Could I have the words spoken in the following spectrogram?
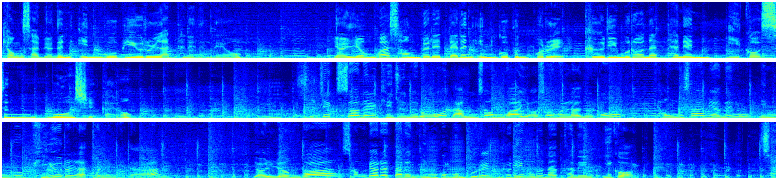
경사면은 인구 비율을 나타내는데요. 연령과 성별에 따른 인구 분포를 그림으로 나타낸 이것은 무엇일까요? 수직선을 기준으로 남성과 여성을 나누고 경사면은 인구 비율을 나타냅니다. 연령과 성별에 따른 인구 분포를 그림으로 나타낸 이것. 자,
